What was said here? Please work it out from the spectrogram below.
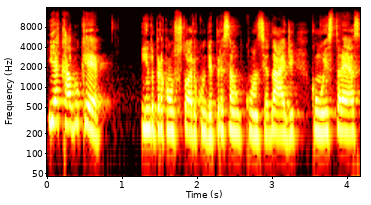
E acaba o quê? Indo para consultório com depressão, com ansiedade, com estresse,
